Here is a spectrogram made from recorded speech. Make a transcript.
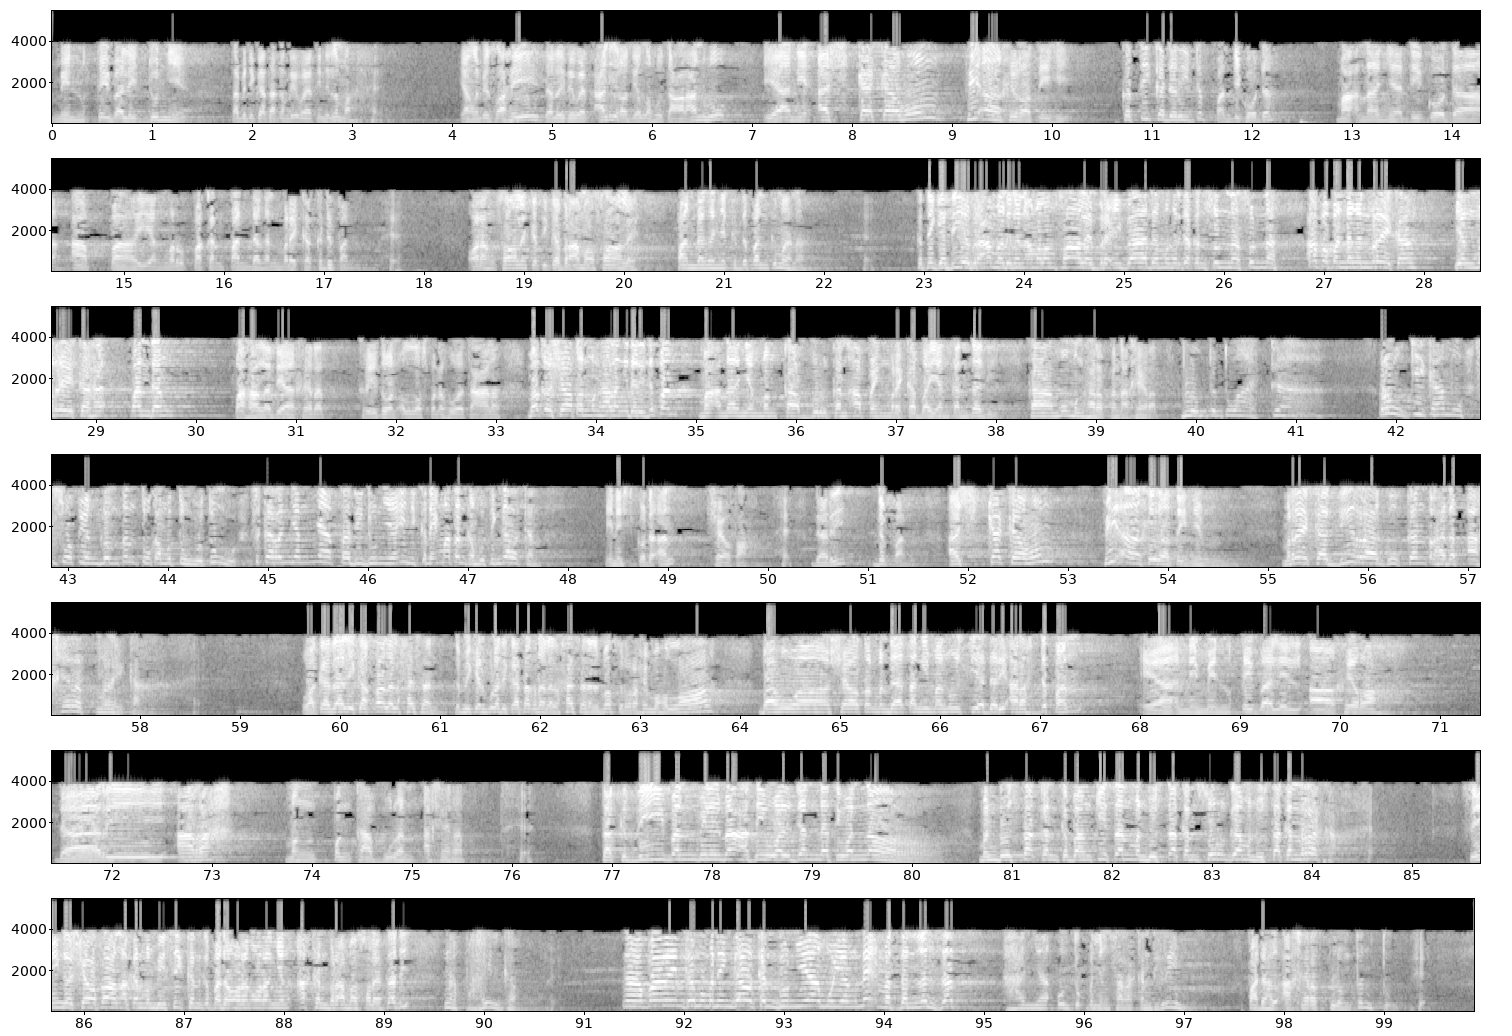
min qibali dunia, tapi dikatakan riwayat ini lemah. Yang lebih sahih dari riwayat Ali radhiyallahu taala anhu, yakni ashkakahum fi akhiratihi. Ketika dari depan digoda, maknanya digoda apa yang merupakan pandangan mereka ke depan. Orang saleh ketika beramal saleh, pandangannya ke depan ke mana? Ketika dia beramal dengan amalan saleh, beribadah, mengerjakan sunnah-sunnah, apa pandangan mereka? Yang mereka pandang pahala di akhirat, keriduan Allah Subhanahu wa taala. Maka syaitan menghalangi dari depan, maknanya mengkaburkan apa yang mereka bayangkan tadi. Kamu mengharapkan akhirat, belum tentu ada. Rugi kamu, sesuatu yang belum tentu kamu tunggu-tunggu. Sekarang yang nyata di dunia ini kenikmatan kamu tinggalkan. Ini godaan syaitan dari depan. Ashkakahum fi akhiratihim. Mereka diragukan terhadap akhirat mereka. Wa kadzalika qala Al-Hasan. Demikian pula dikatakan oleh Al-Hasan Al-Basri rahimahullah bahwa syaitan mendatangi manusia dari arah depan yakni min qibalil akhirah dari arah pengkaburan akhirat. Takdziban bil ba'thi wal jannati wan nar. Mendustakan kebangkitan mendustakan surga mendustakan neraka sehingga syaitan akan membisikkan kepada orang-orang yang akan beramal soleh tadi ngapain kamu ngapain kamu meninggalkan duniamu yang nikmat dan lezat hanya untuk menyengsarakan dirimu padahal akhirat belum tentu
